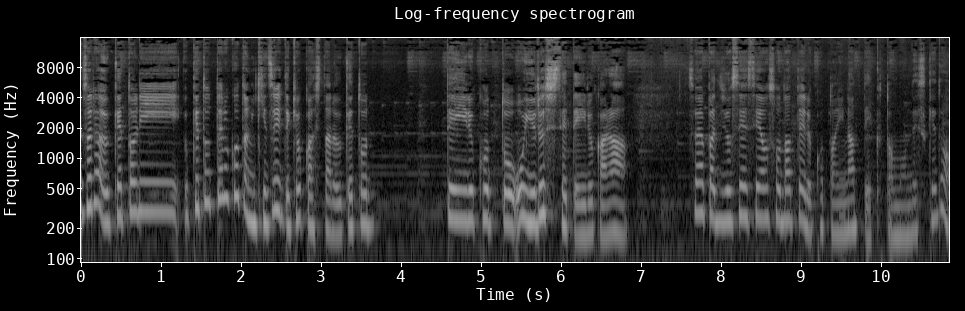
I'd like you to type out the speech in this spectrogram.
それを受け取り受け取ってることに気づいて許可したら受け取っていることを許せているからそれはやっぱ女性性を育てることになっていくと思うんですけど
